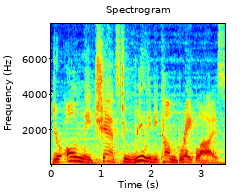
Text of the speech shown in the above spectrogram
your only chance to really become great lies.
